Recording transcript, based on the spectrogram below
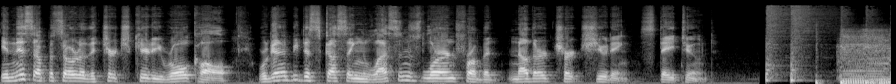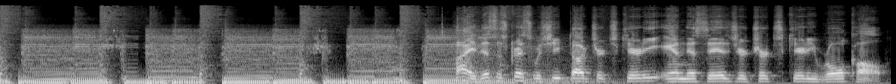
In this episode of the Church Security Roll Call, we're going to be discussing lessons learned from another church shooting. Stay tuned. Hi, this is Chris with Sheepdog Church Security, and this is your Church Security Roll Call.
